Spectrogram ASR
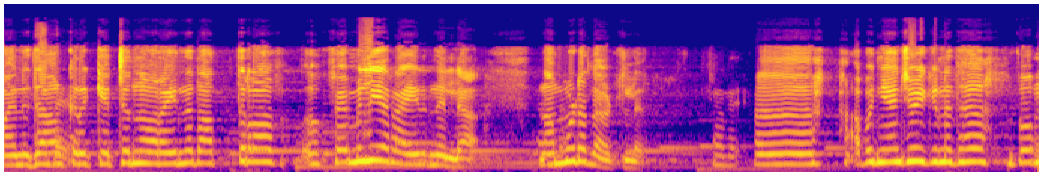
വനിതാ ക്രിക്കറ്റ് എന്ന് പറയുന്നത് അത്ര ഫെമിലിയർ ആയിരുന്നില്ല നമ്മുടെ നാട്ടിൽ. അപ്പൊ ഞാൻ ചോദിക്കുന്നത് ഇപ്പം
